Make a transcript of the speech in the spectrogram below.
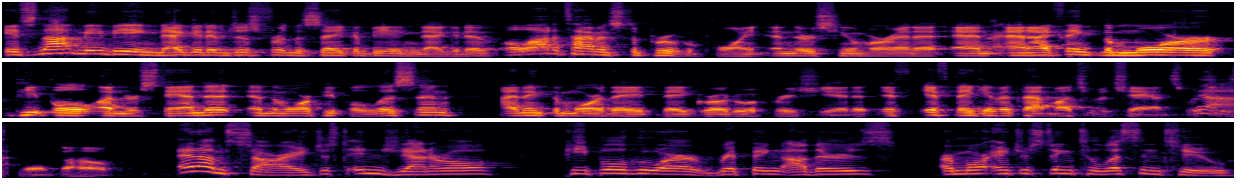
it's not me being negative just for the sake of being negative. A lot of time it's to prove a point and there's humor in it. And right. and I think the more people understand it and the more people listen, I think the more they they grow to appreciate it if if they give it that much of a chance, which yeah. is the, the hope and I'm sorry, just in general, people who are ripping others are more interesting to listen to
